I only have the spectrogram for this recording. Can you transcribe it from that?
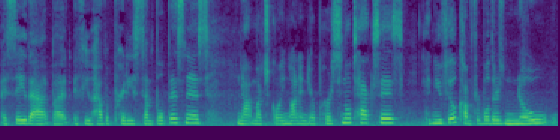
I say that, but if you have a pretty simple business, not much going on in your personal taxes, and you feel comfortable, there's no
